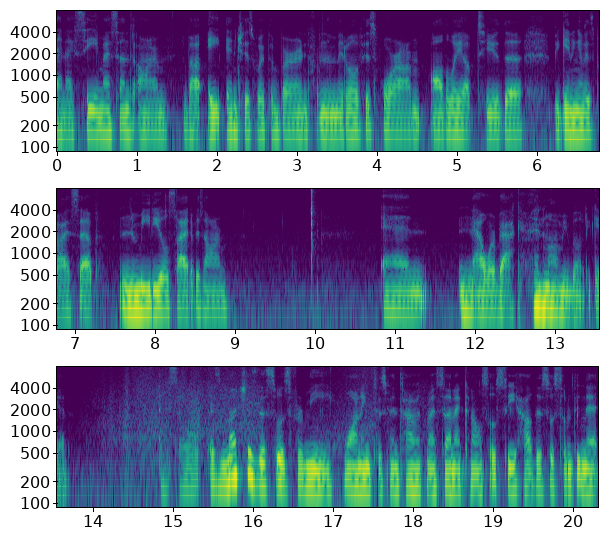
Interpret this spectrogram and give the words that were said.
and I see my son's arm about eight inches worth of burn from the middle of his forearm all the way up to the beginning of his bicep and the medial side of his arm. And now we're back in mommy mode again. And so, as much as this was for me wanting to spend time with my son, I can also see how this was something that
